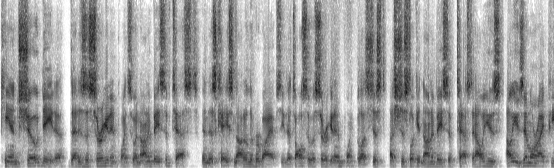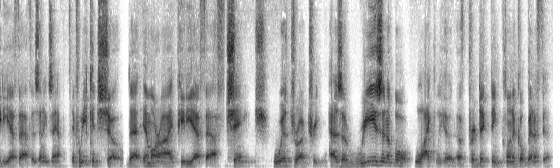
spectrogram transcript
can show data that is a surrogate endpoint, so a non invasive test, in this case, not a liver biopsy, that's also a surrogate endpoint. But let's just let's just look at non invasive tests. And I'll use I'll use MRI PDFF as an example. If we could show that MRI PDFF change with drug treatment has a reasonable likelihood of predicting clinical benefit,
